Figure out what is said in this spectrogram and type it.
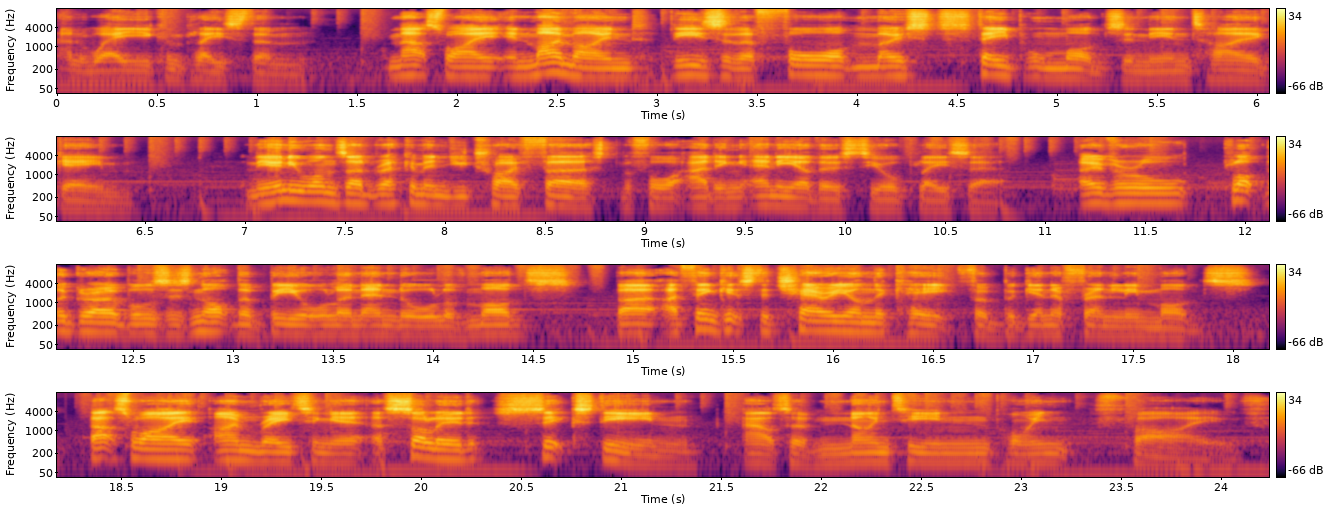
and where you can place them. And that's why, in my mind, these are the four most staple mods in the entire game and the only ones I'd recommend you try first before adding any others to your playset. Overall, Plop the Growables is not the be all and end all of mods, but I think it's the cherry on the cake for beginner friendly mods. That's why I'm rating it a solid 16 out of 19.5.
